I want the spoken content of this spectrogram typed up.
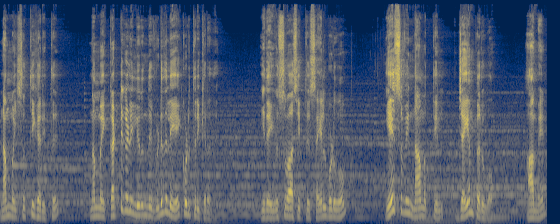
நம்மை சுத்திகரித்து நம்மை கட்டுகளில் இருந்து விடுதலையை கொடுத்திருக்கிறது. இதை விசுவாசித்து செயல்படுவோம். இயேசுவின் நாமத்தில் ஜெயம் பெறுவோம். ஆமேன்.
